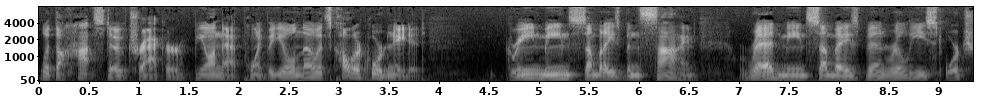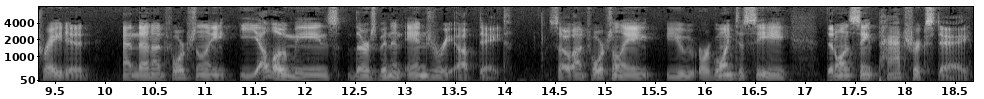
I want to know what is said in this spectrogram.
with the hot stove tracker beyond that point, but you'll know it's color coordinated. Green means somebody's been signed. Red means somebody's been released or traded. And then unfortunately, yellow means there's been an injury update. So unfortunately, you are going to see that on St. Patrick's Day,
